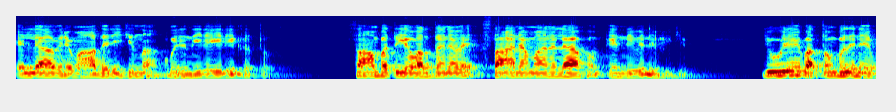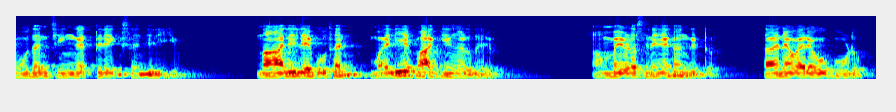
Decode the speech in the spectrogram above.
എല്ലാവരും ആദരിക്കുന്ന ഒരു നിലയിലേക്ക് എത്തും. സാമ്പത്തിക വർധനവ് സ്ഥാനമാന ലാഭം എന്നിവ ലഭിക്കും. ജൂലൈ പത്തൊമ്പതിന് ബുധൻ ചിങ്ങത്തിലേക്ക് സഞ്ചരിക്കും. നാലിലെ ബുധൻ വലിയ ഭാഗ്യങ്ങൾ തരും. അമ്മയുടെ സ്നേഹം കിട്ടും. ധനവരവ് കൂടും.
